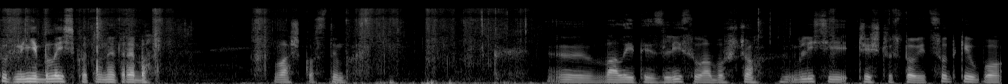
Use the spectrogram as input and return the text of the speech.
Тут мені близько, то не треба важко з тим е, валити з лісу або що. В лісі чищу 100%, бо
